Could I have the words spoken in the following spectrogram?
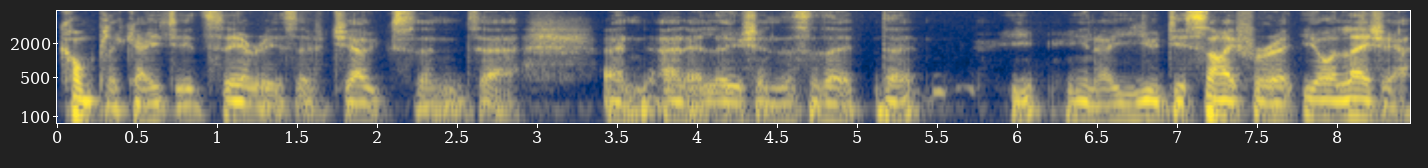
complicated series of jokes and uh, and, and illusions that that you, you know you decipher at your leisure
